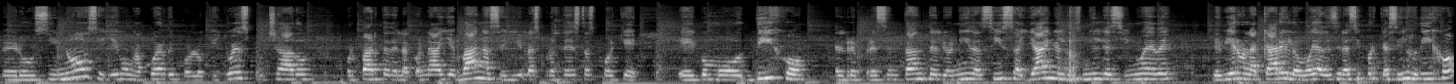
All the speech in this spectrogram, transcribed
pero si no se llega a un acuerdo y por lo que yo he escuchado por parte de la CONAIE, van a seguir las protestas porque, eh, como dijo el representante Leonidas Sisa, ya en el 2019 le vieron la cara y lo voy a decir así porque así lo dijo,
